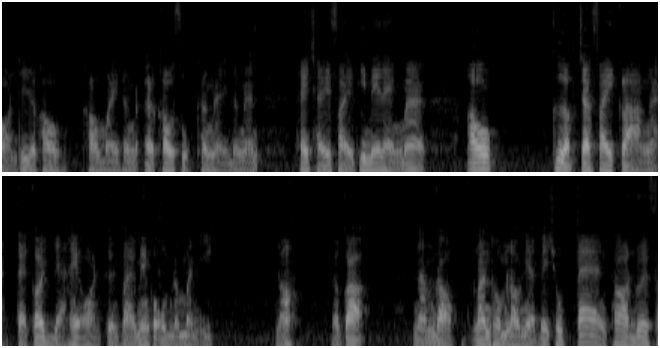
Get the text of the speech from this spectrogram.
ก่อนที่จะเข้าเข้าไหม้ข้างเออเข้าสุกข้างในดังนั้น ให้ใช้ไฟที่ไม่แรงมาก เอาเกือบจะไฟกลางอะ่ะ แต่ก็อย่าให้อ่อนเกินไปไม่งั้นก็อมน้ำมันอีกเนาะแล้วก็นำดอกลั่นทมเราเนี่ยไปชุบแป้งทอดด้วยไฟ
